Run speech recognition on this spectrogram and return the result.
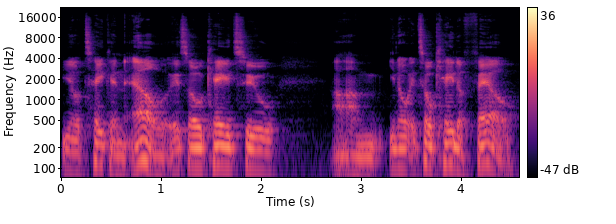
you know take an L. It's okay to um, you know it's okay to fail.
